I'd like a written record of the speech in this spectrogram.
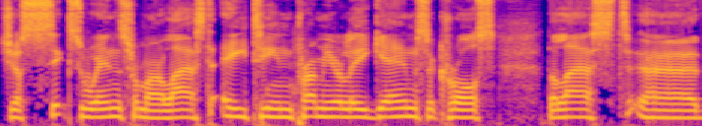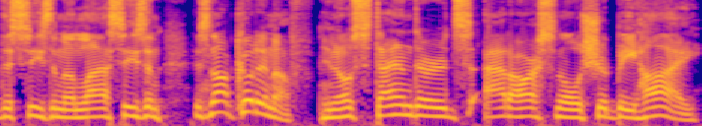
just six wins from our last 18 Premier League games across the last uh, this season and last season, is not good enough. You know, standards at Arsenal should be high.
